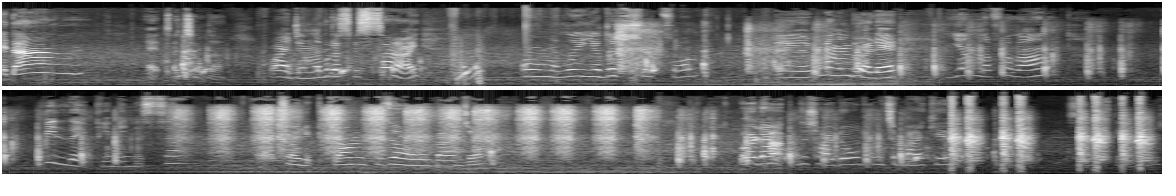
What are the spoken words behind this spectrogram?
Neden? Evet açıldı. Vay canına burası bir saray. Olmalı ya da şato. Ee, buranın böyle yanına falan villa yapayım en iyisi. Şöyle yapacağım. Güzel olur bence. Bu arada dışarıda olduğum için belki ses gelir.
